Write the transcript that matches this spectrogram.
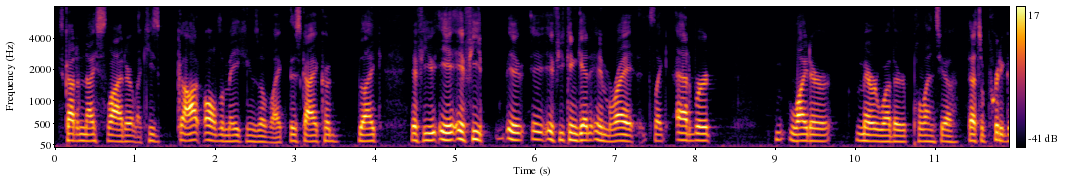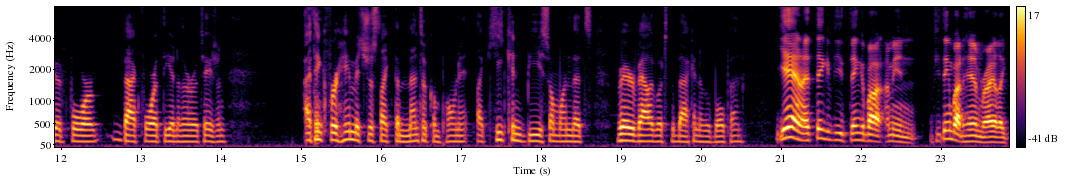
He's got a nice slider. Like he's got all the makings of like this guy could like if you if he if, if you can get him right, it's like Adbert, Leiter, Merryweather, Palencia. That's a pretty good four back four at the end of the rotation. I think for him, it's just like the mental component. Like he can be someone that's very valuable to the back end of the bullpen. Yeah, and I think if you think about, I mean, if you think about him, right, like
